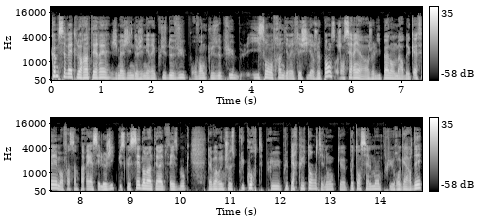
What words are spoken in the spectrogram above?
comme ça va être leur intérêt, j'imagine, de générer plus de vues pour vendre plus de pubs, ils sont en train d'y réfléchir, je pense. J'en sais rien, hein, je lis pas dans le mar de café, mais enfin ça me paraît assez logique puisque c'est dans l'intérêt de Facebook d'avoir une chose plus courte, plus plus percutante et donc euh, potentiellement plus regardée.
